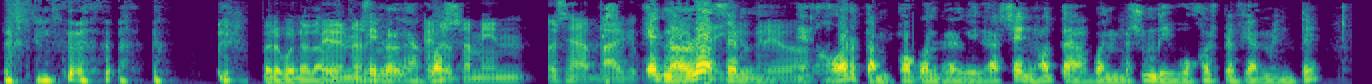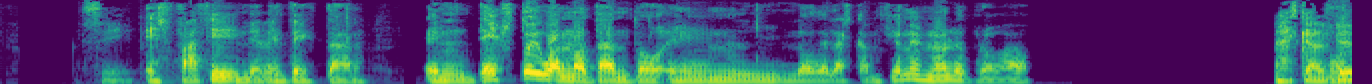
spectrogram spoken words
pero bueno, David, Pero, no tú- sé, Pero la pero cosa- también, o sea, va- Que no lo hacen creo- mejor tampoco, en realidad se nota. Cuando es un dibujo especialmente, sí. es fácil de detectar. En el texto igual no tanto, en lo de las canciones no lo he probado. Las canciones,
